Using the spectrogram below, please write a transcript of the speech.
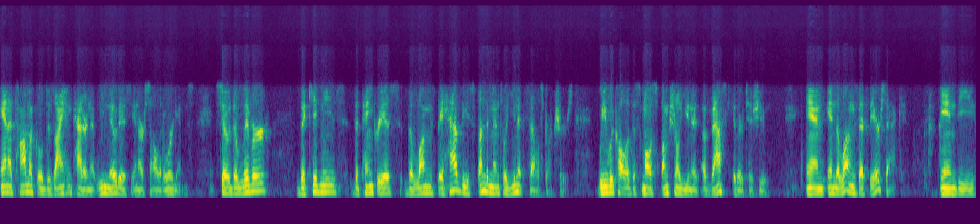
anatomical design pattern that we notice in our solid organs. So the liver, the kidneys, the pancreas, the lungs, they have these fundamental unit cell structures. We would call it the smallest functional unit of vascular tissue. And in the lungs, that's the air sac. In the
